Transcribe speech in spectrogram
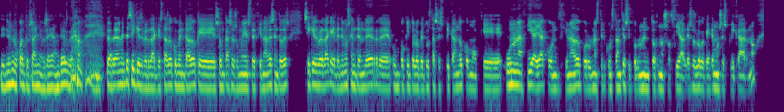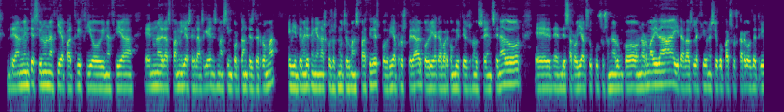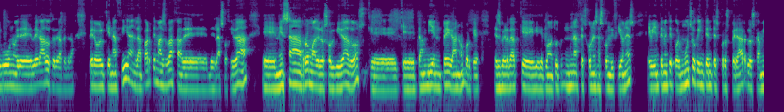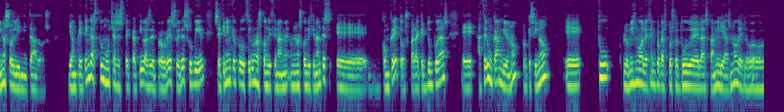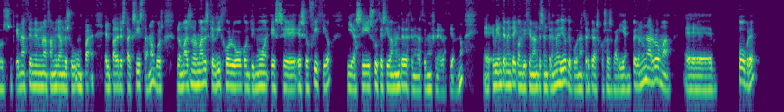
tienes unos cuantos años, ¿eh, Ángel? Pero, pero realmente sí que es verdad que está documentado que son casos muy excepcionales, entonces sí que es verdad que tenemos que entender eh, un poquito lo que tú estás explicando como que uno nacía ya condicionado por unas circunstancias y por un entorno social. Eso es lo que queremos explicar, ¿no? Realmente si uno nacía patricio y nacía en una de las familias de las gens más importantes de Roma, evidentemente tenían las cosas mucho más fáciles, podría prosperar, podría acabar convirtiéndose en senador, eh, desarrollar su curso con normalidad, ir a las lecciones y ocupar sus cargos de tribuno y de legado, etcétera, etcétera. Pero el que nacía en la parte más baja de, de la sociedad, eh, en esa Roma de los olvidados, que, que también pega, ¿no? Porque es verdad que cuando tú naces con esas condiciones, evidentemente por mucho que intentes prosperar, los caminos son limitados. Y aunque tengas tú muchas expectativas de progreso y de subir, se tienen que producir unos, unos condicionantes eh, concretos para que tú puedas eh, hacer un cambio, ¿no? Porque si no, eh, tú lo mismo el ejemplo que has puesto tú de las familias, ¿no? De los que nacen en una familia donde su, pa, el padre es taxista, ¿no? Pues lo más normal es que el hijo luego continúe ese, ese oficio y así sucesivamente de generación en generación, ¿no? Eh, evidentemente hay condicionantes entre medio que pueden hacer que las cosas varíen, pero en una Roma eh, pobre,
